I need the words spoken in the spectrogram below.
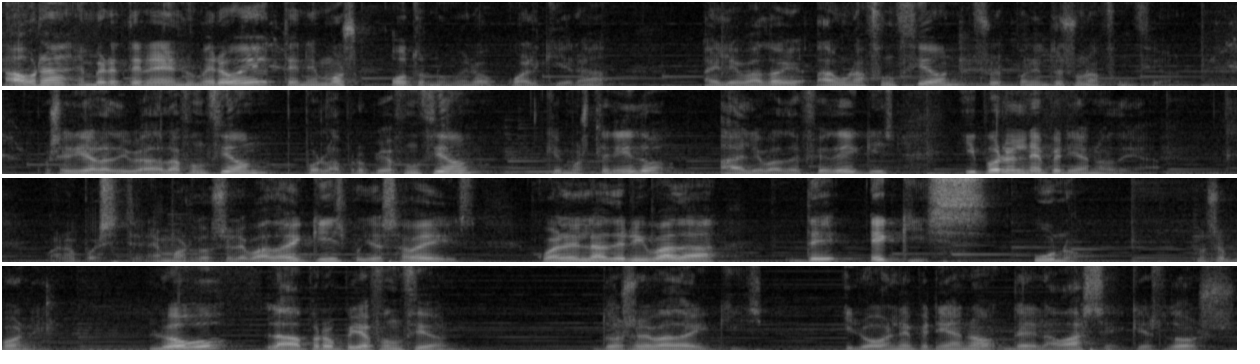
Ahora, en vez de tener el número e, tenemos otro número, cualquiera, elevado a una función, su exponente es una función. Pues sería la derivada de la función por la propia función que hemos tenido, a elevado a f de x, y por el neperiano de a. Bueno, pues si tenemos 2 elevado a x, pues ya sabéis, ¿cuál es la derivada de x? 1, no se pone. Luego, la propia función, 2 elevado a x, y luego el neperiano de la base, que es 2.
